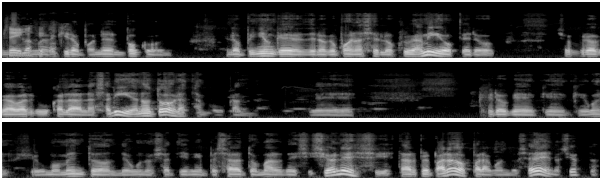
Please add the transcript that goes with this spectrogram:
Sí, Me quiero poner un poco la opinión que de lo que pueden hacer los clubes amigos, pero yo creo que va a haber que buscar la, salida, ¿no? Todos la estamos buscando. Eh, creo que, que, bueno, llegó un momento donde uno ya tiene que empezar a tomar decisiones y estar preparados para cuando se dé, ¿no es cierto?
